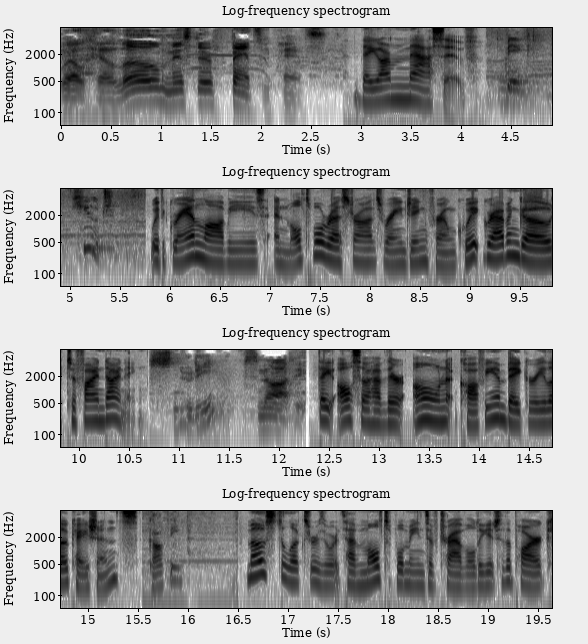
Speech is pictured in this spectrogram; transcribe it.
Well, hello, Mr. Fancy Pants. They are massive, Big. Huge. With grand lobbies and multiple restaurants ranging from quick grab and go to fine dining. Snooty? Snotty. They also have their own coffee and bakery locations. Coffee? Most deluxe resorts have multiple means of travel to get to the park,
